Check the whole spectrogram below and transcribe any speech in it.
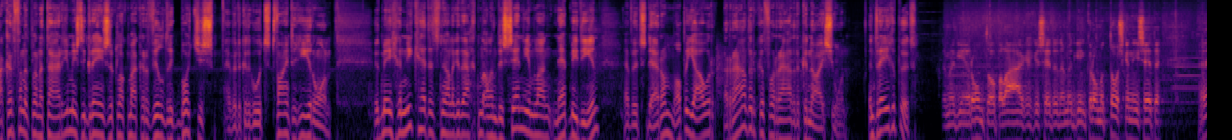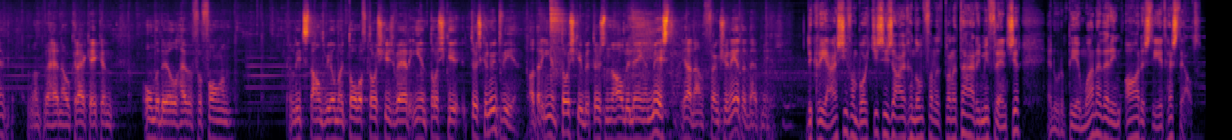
Makker van het planetarium is de Grijnse klokmaker Wildrik Botjes. Hij werkt het goed 20 jaar aan. Het mechaniek had het snelle gedachten al een decennium lang net medien en we het daarom op een jouwer raderke voor raderke naisjoen. Een drege put. Er moet geen rond op lagen zitten, er moet geen kromme tosken in zitten. Want we hebben ook krijg ik een onderdeel hebben vervangen. Een liedstandwiel met 12 tosjes weer één tosje tussenuit weer. Als er één tosje tussen al die dingen mist, ja, dan functioneert het net meer. De creatie van botjes is eigendom van het planetarium in Frencher en door een paar mannen weer in oude steert hersteld.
